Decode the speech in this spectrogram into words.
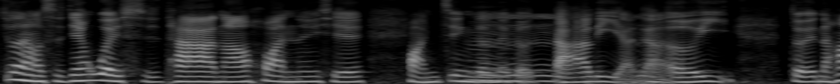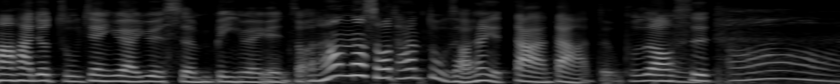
正常时间喂食他，然后换那些环境的那个打理啊，嗯这样而已。对，然后他就逐渐越来越生病，越来越严重。然后那时候他肚子好像也大大的，不知道嗯。是、哦，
